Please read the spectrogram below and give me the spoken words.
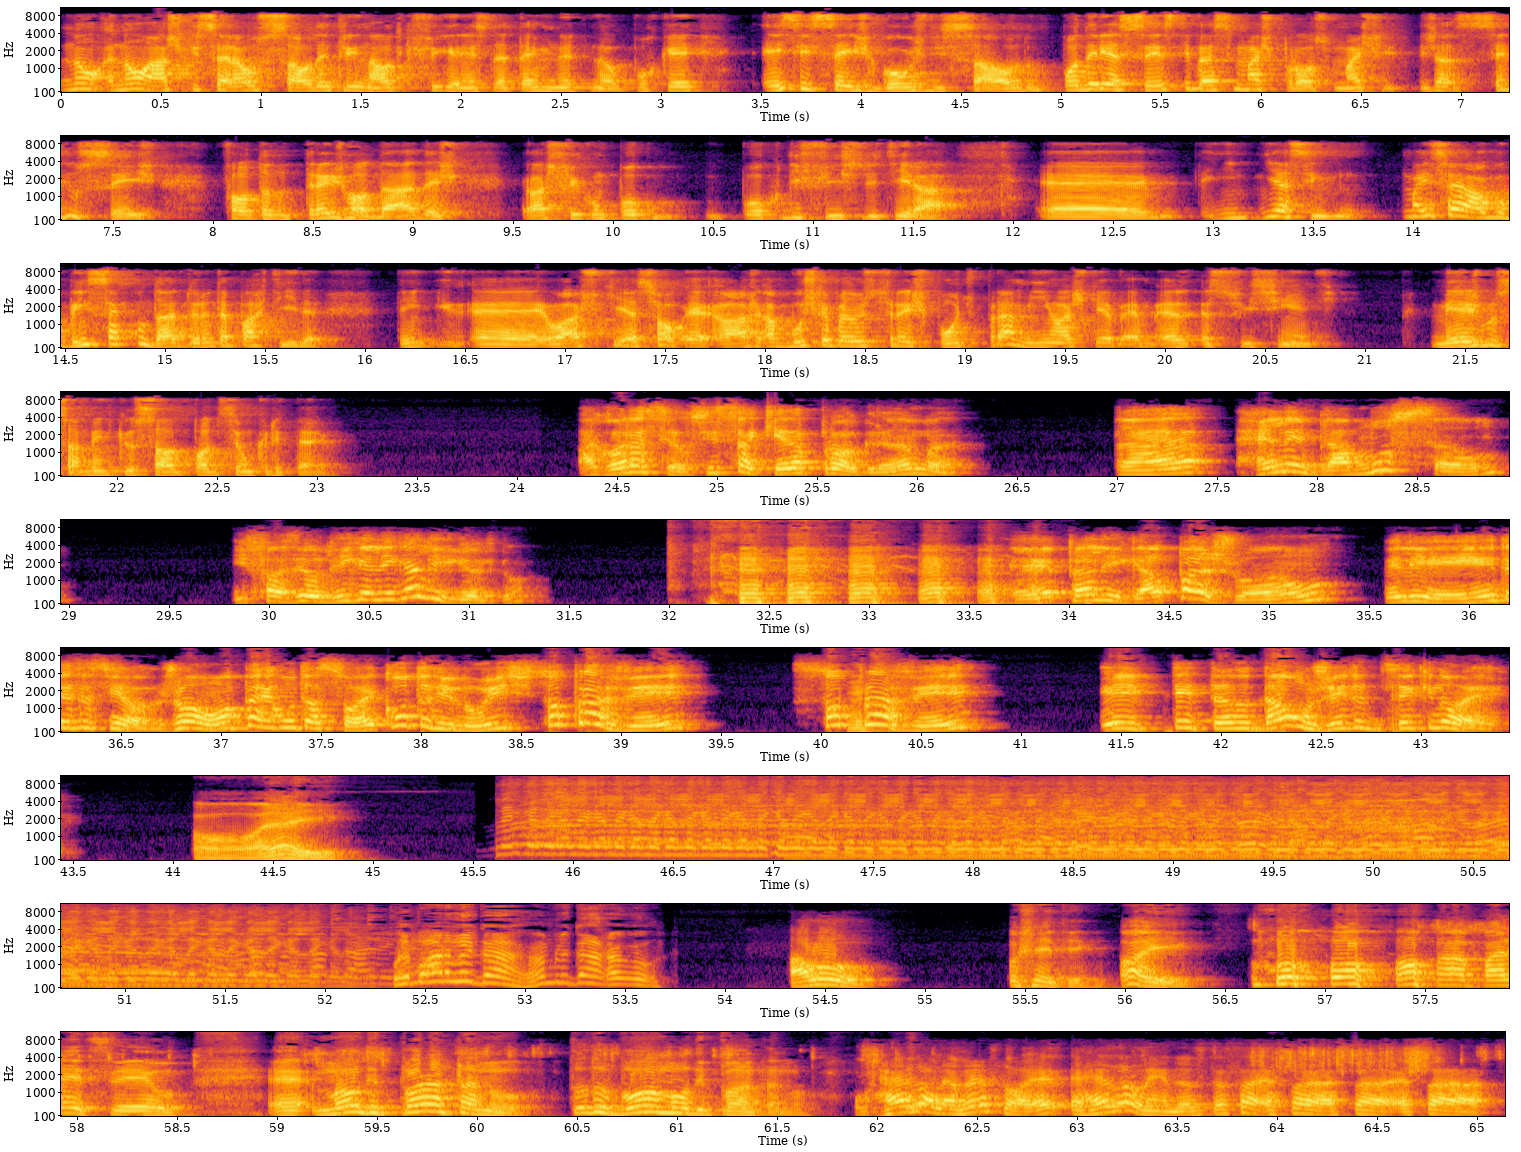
não, não acho que será o saldo entre Náutico e Figueirense determinante, não, porque esses seis gols de saldo poderia ser se estivesse mais próximo, mas já sendo seis, faltando três rodadas, eu acho que fica um pouco, um pouco difícil de tirar. É, e, e, assim, mas isso é algo bem secundário durante a partida. Tem, é, eu acho que é só é, a busca pelos três pontos, para mim, eu acho que é, é, é, suficiente. Mesmo sabendo que o saldo pode ser um critério. Agora, Celso, isso aqui era programa para relembrar moção e fazer o liga, liga, liga, viu? é para ligar para João. Ele entra e diz assim: ó, João, uma pergunta só, é conta de luz, só para ver, só para ver ele tentando dar um jeito de dizer que não é. Olha aí. Embora ligar, vamos ligar. Alô? Ô, gente, olha aí. Apareceu. É, mão de pântano. Tudo bom, mão de pântano? Reza lenda, olha só, é, é reza lenda. Essa, essa, essa, essa,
